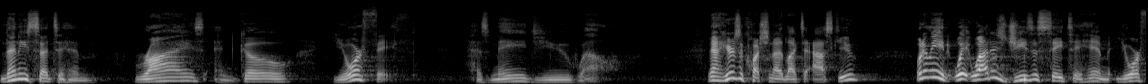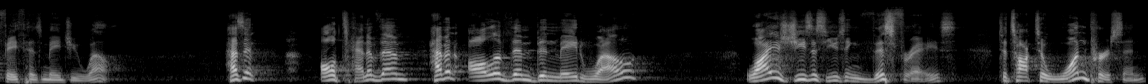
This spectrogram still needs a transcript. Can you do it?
Then he said to him, Rise and go, your faith has made you well. Now, here's a question I'd like to ask you. What do you mean? Wait, why does Jesus say to him, Your faith has made you well? Hasn't all 10 of them, haven't all of them been made well? Why is Jesus using this phrase to talk to one person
